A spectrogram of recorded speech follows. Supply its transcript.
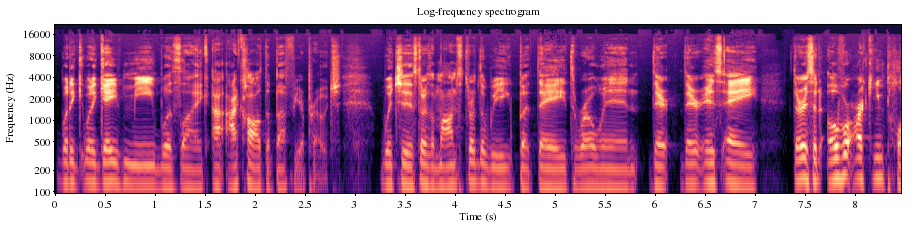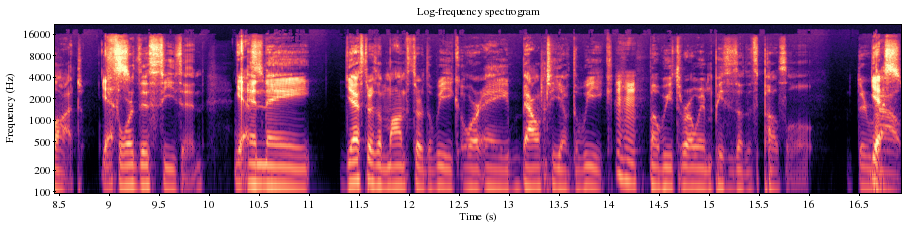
what it what it gave me was like I, I call it the Buffy approach, which is there's a monster of the week, but they throw in there there is a there is an overarching plot Yes. for this season, Yes. and they yes there's a monster of the week or a bounty of the week, Mhm. but we throw in pieces of this puzzle throughout Yes.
